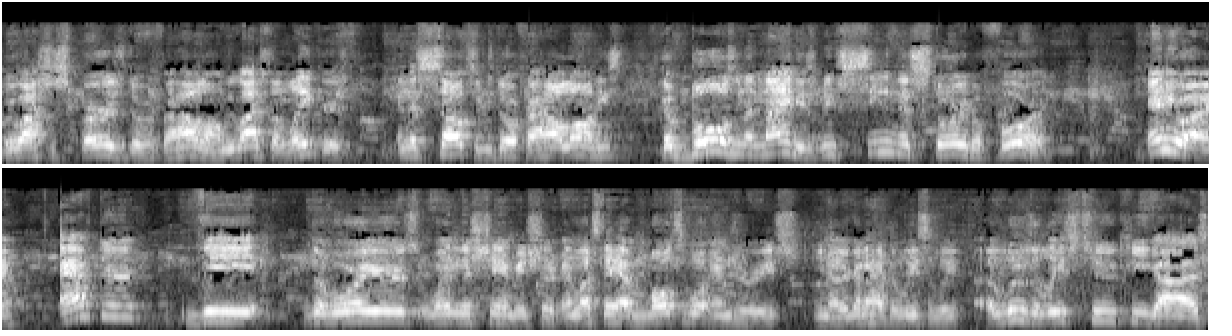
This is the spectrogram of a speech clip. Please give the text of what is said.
We watched the Spurs do it for how long? We watched the Lakers and the Celtics do it for how long? The Bulls in the '90s. We've seen this story before. Anyway, after the the Warriors win this championship, unless they have multiple injuries, you know they're going to have to at least, uh, lose at least two key guys,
